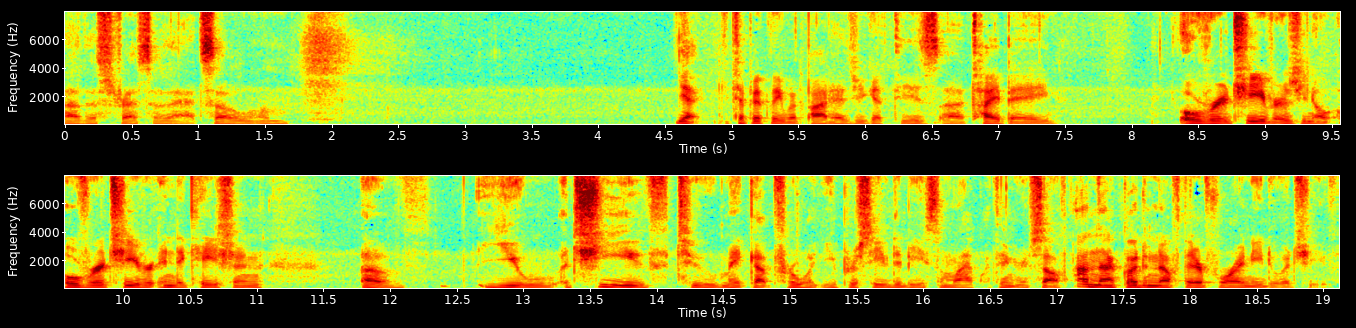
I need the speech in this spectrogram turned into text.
uh, the stress of that. So, um, yeah, typically with potheads, you get these uh, type A overachievers, you know, overachiever indication of you achieve to make up for what you perceive to be some lack within yourself. I'm not good enough, therefore I need to achieve.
